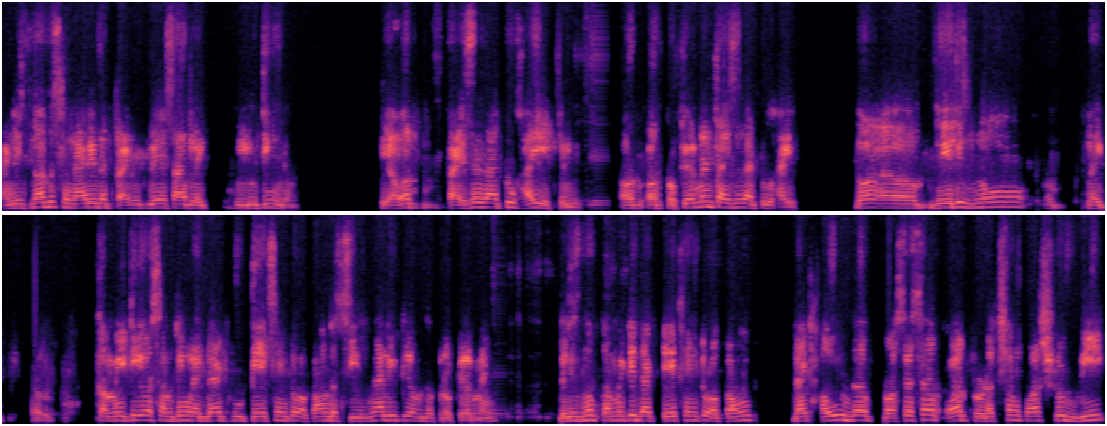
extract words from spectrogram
And it's not the scenario that private players are like looting them. Our prices are too high actually. Our, our procurement prices are too high. Uh, there is no like uh, committee or something like that who takes into account the seasonality of the procurement there is no committee that takes into account that how the processor or production cost should be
